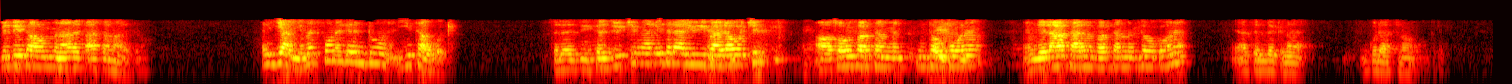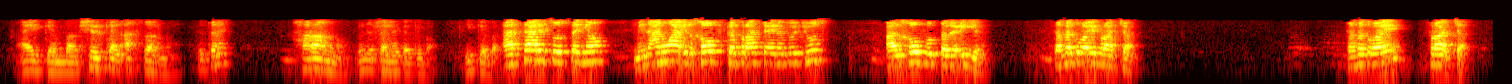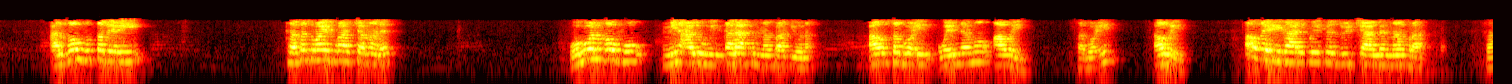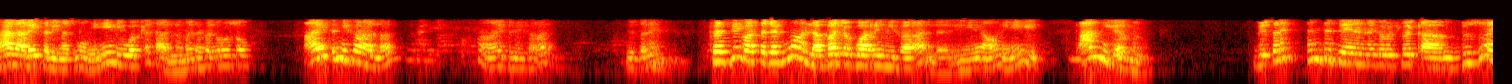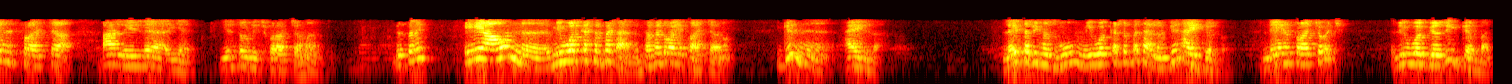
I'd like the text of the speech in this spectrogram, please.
ግዴታውን ምን አለ? ጣሰ ማለት ነው። እያየ መጥፎ ነገር እንደሆነ እየታወቀ። ስለዚህ ከዚህ ውጭም ያሉ የተለያዩ ኢባዳዎችን ሰውን ፈርተን ምንተው ከሆነ ወይም ሌላ አካልን ፈርተን ምንተው ከሆነ ያ ትልቅ ጉዳት ነው አይገባም ሽርከል አስበር ነው እንትን ሐራም ነው ልንጠነቀቅ ይገባል አሳሊስ ሶስተኛው من انواع الخوف ከፍራቻ አይነቶች ውስጥ الخوف الطبيعي ተፈጥሯዊ ፍራቻ ተፈጥሯዊ ፍራቻ الخوف الطبيعي ተፈጥሯዊ ፍራቻ ማለት وهو الخوف من عدو ጠላት መፍራት ይሆናል አው ሰቡዒ ወይም ደግሞ አውሬ ሰቡዒ አውሬ አው ገይሪ ዛሊክ ወይ ከዚህ ውጭ ያለን መፍራት فهذا ليس بمذموم ይሄ የሚወቀስ አይደለም በተፈጥሮ ሰው አይጥም ይፈራል አይጥም ይፈራል ይስተኔ ከዚህ ባተ ደግሞ አለ አባ ጨጓሪ የሚፈራ አለ ይሄ አሁን ይሄ በጣም የሚገርም ነው ግልጽ ነኝ። እንደዚህ አይነት ነገሮች በቃ ብዙ አይነት ፍራቻ አለ ይለያያል። የሰው ልጅ ፍራቻ ማለት ነው። ግልጽ ነኝ። ይሄ አሁን የሚወቀስበት አለ ተፈጥሯዊ ፍራቻ ነው፣ ግን አይብዛ ለይሰ ቢመዝሙም የሚወቀስበት አለም ግን አይገባም። እንዲህ አይነት ፍራቻዎች ሊወገዙ ይገባል።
